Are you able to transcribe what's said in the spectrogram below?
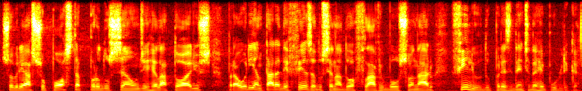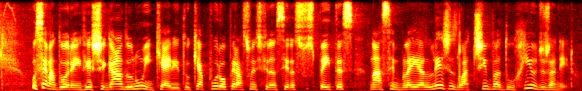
sobre a suposta produção de relatórios para orientar a defesa do senador Flávio Bolsonaro, filho do presidente da República. O senador é investigado num inquérito que apura operações financeiras suspeitas na Assembleia Legislativa do Rio de Janeiro.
